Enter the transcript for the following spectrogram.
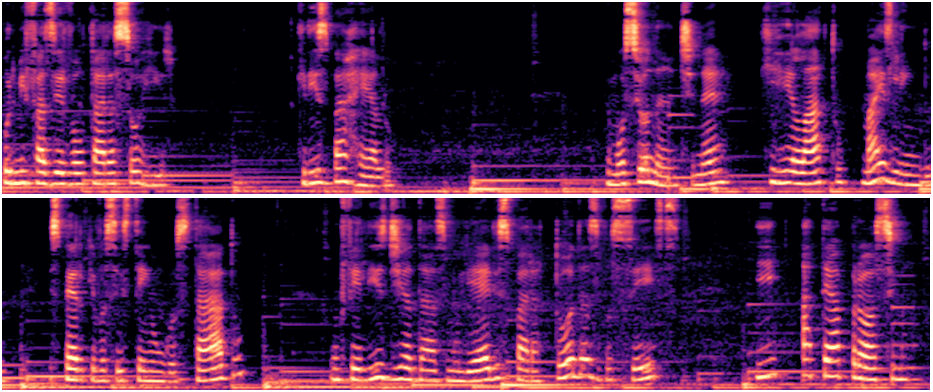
por me fazer voltar a sorrir. Cris Barrelo. Emocionante, né? Que relato mais lindo. Espero que vocês tenham gostado. Um feliz Dia das Mulheres para todas vocês e até a próxima!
